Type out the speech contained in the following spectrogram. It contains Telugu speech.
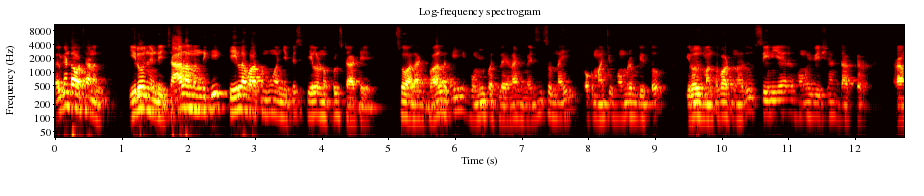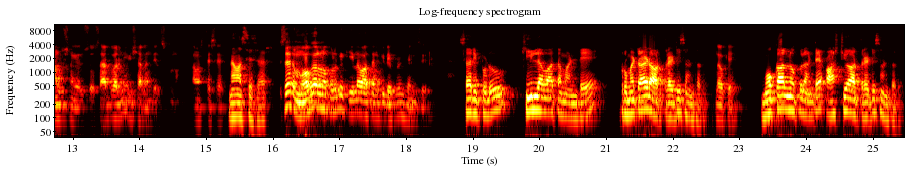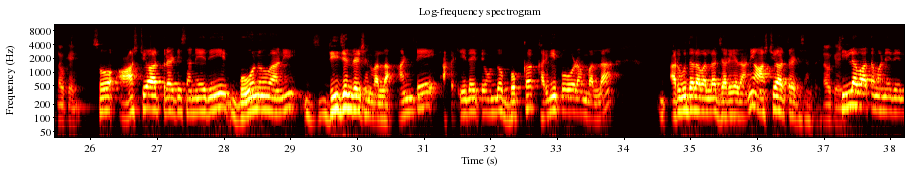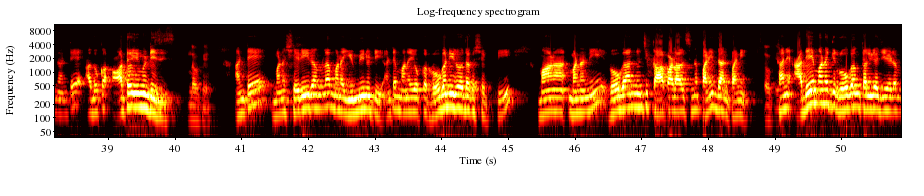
వెల్కమ్ టు అవర్ ఛానల్ ఈ రోజు నుండి చాలా మందికి కీళ్ళ వాతము అని చెప్పేసి కీళ్ళ నొప్పులు స్టార్ట్ అయ్యాయి. సో అలాంటి వాళ్ళకి హోమియోపతిలో ఎలాంటి మెడిసిన్స్ ఉన్నాయి? ఒక మంచి హోమ్ రెమెడీతో ఈరోజు మనతో పాటు ఉన్నారు సీనియర్ హోమియోపేషియన్ డాక్టర్ రామకృష్ణ గారు. సో సార్ ద్వారా విషయాలను తెలుసుకుందాం. నమస్తే సార్. నమస్తే సార్. సార్ మోగాల నొప్పులకి కీళ్ళ వాతానికి డిఫరెన్స్ ఏంటి సార్? సార్ ఇప్పుడు కీళ్ళవాతం అంటే రుమటాయిడ్ ఆర్థరైటిస్ అంటారు. ఓకే. మోకాల నొప్పులు అంటే ఆస్టియో ఆర్థరైటిస్ అంటారు. ఓకే. సో ఆస్టియో ఆర్థరైటిస్ అనేది బోను కానీ డీజనరేషన్ వల్ల అంటే అక్కడ ఏదైతే ఉందో బొక్క కరిగిపోవడం వల్ల అరుగుదల వల్ల జరిగేదాన్ని ఆస్టియో ఆర్థరైటిస్ అంటారు కీళ్ళవాతం అనేది ఏంటంటే అదొక ఆటోఇమ్యూన్ డిజీజ్. ఓకే. అంటే మన శరీరంలో మన ఇమ్యూనిటీ అంటే మన యొక్క రోగనిరోధక శక్తి మన మనని రోగాన్ని నుంచి కాపాడాల్సిన పని దాని పని. కానీ అదే మనకి రోగం కలిగజేయడం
